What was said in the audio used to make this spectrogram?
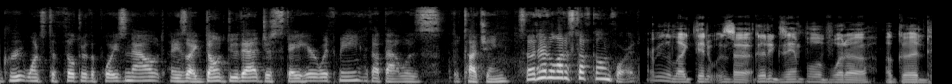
Groot wants to filter the poison out, and he's like, Don't do that, just stay here with me. I thought that was touching. So it had a lot of stuff going for it. I really liked it. It was a good example of what a, a good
